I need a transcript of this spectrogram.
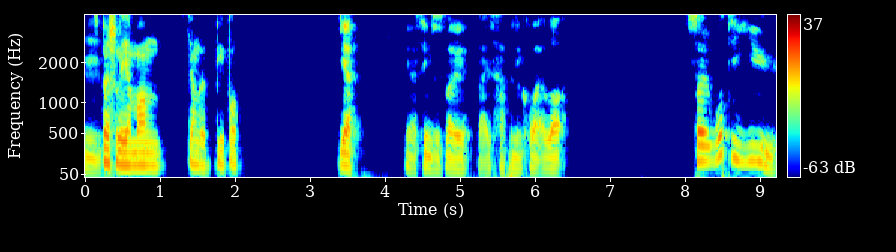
mm. especially among younger people. Yeah, yeah, it seems as though that is happening quite a lot. So, what do you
